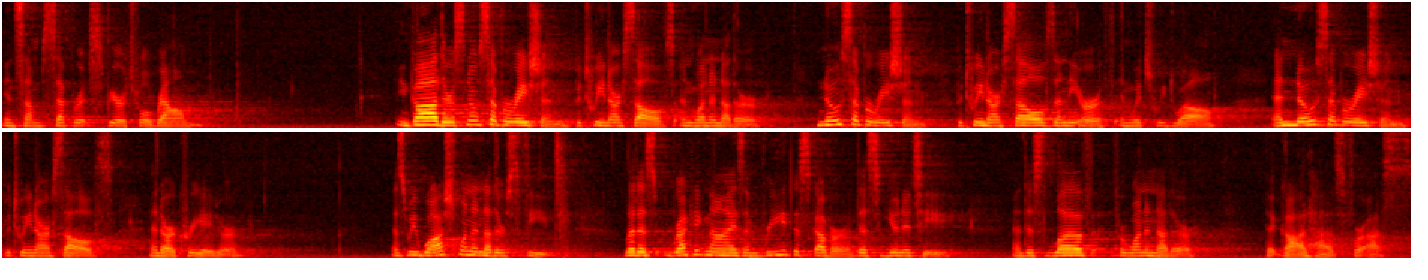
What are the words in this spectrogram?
in some separate spiritual realm. In God, there is no separation between ourselves and one another, no separation between ourselves and the earth in which we dwell, and no separation between ourselves and our Creator. As we wash one another's feet, let us recognize and rediscover this unity and this love for one another that God has for us.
